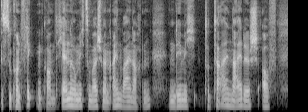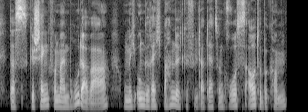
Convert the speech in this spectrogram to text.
es zu Konflikten kommt. Ich erinnere mich zum Beispiel an ein Weihnachten, in dem ich total neidisch auf das Geschenk von meinem Bruder war und mich ungerecht behandelt gefühlt habe. Der hat so ein großes Auto bekommen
